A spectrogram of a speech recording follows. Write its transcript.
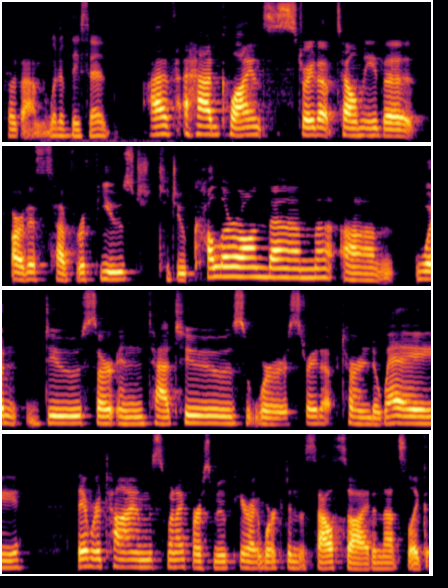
for them. What have they said? I've had clients straight up tell me that artists have refused to do color on them, um, wouldn't do certain tattoos, were straight up turned away there were times when I first moved here, I worked in the South Side, and that's like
